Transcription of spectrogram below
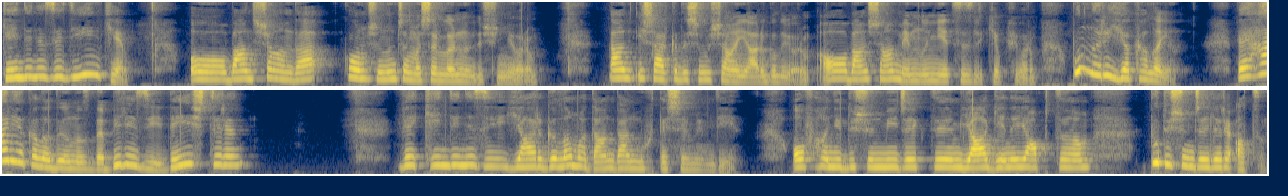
kendinizi deyin ki o ben şu anda komşunun çamaşırlarını düşünüyorum. Ben iş arkadaşımı şu an yargılıyorum. Aa ben şu an memnuniyetsizlik yapıyorum. Bunları yakalayın. Ve her yakaladığınızda bileziği değiştirin. Ve kendinizi yargılamadan ben muhteşemim deyin. Of hani düşünmeyecektim, ya gene yaptım. Bu düşünceleri atın.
